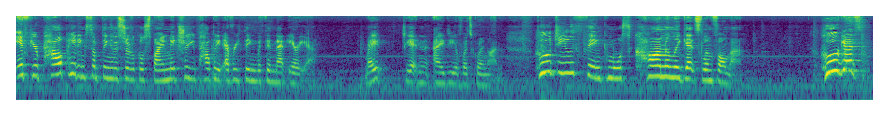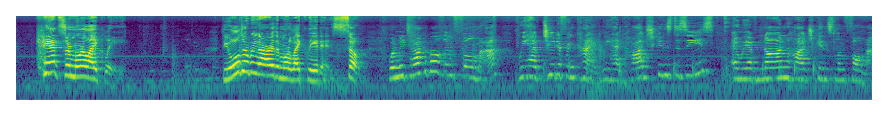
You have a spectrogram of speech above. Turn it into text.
if you're palpating something in the cervical spine, make sure you palpate everything within that area, right? To get an idea of what's going on. Who do you think most commonly gets lymphoma? Who gets cancer more likely? The older we are, the more likely it is. So when we talk about lymphoma, we have two different kinds. We had Hodgkin's disease and we have non-Hodgkin's lymphoma.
